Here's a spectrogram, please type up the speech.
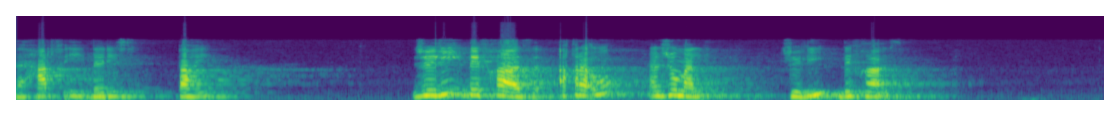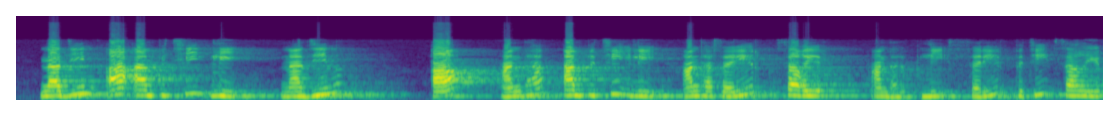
حرف إي باريس باري lis des phrases. أقرأ الجمل lis des phrases. Nadine a un petit lit. Nadine a عندها un petit lit. عندها سرير صغير. عندها lit سرير petit صغير.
